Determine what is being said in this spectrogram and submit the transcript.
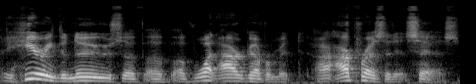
hearing the news of, of, of what our government, our, our, president says.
